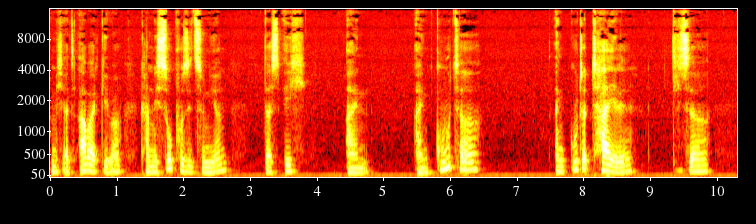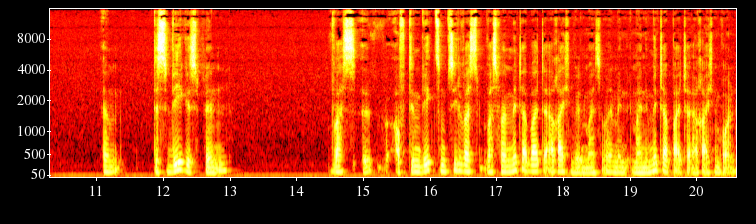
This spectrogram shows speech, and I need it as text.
mich als Arbeitgeber kann mich so positionieren, dass ich ein, ein, guter, ein guter Teil dieser, ähm, des Weges bin, was äh, auf dem Weg zum Ziel, was, was mein Mitarbeiter erreichen will, meine, meine Mitarbeiter erreichen wollen.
